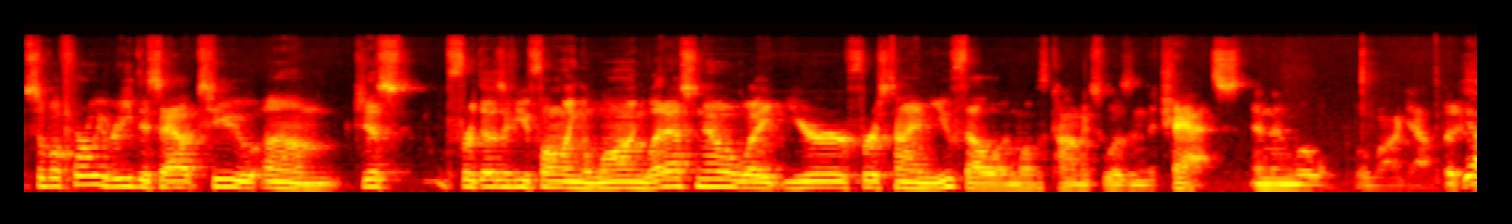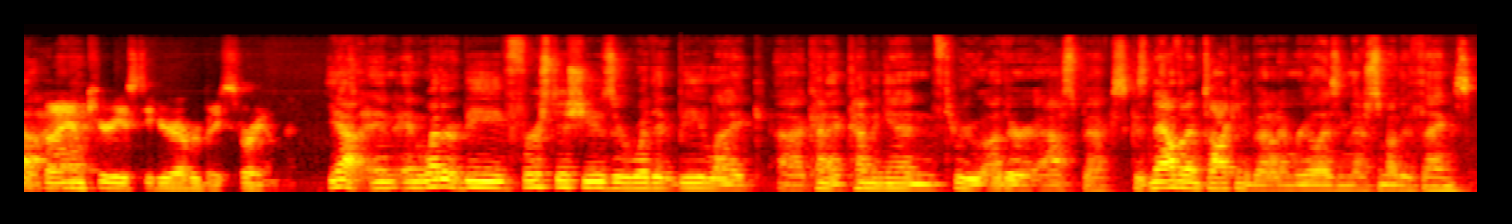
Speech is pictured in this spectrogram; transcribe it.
So before we read this out, too, um, just for those of you following along, let us know what your first time you fell in love with comics was in the chats, and then we'll we'll log out. But Yeah. but I am curious to hear everybody's story on that. Yeah, and, and whether it be first issues or whether it be like uh, kind of coming in through other aspects, because now that I'm talking about it, I'm realizing there's some other things.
